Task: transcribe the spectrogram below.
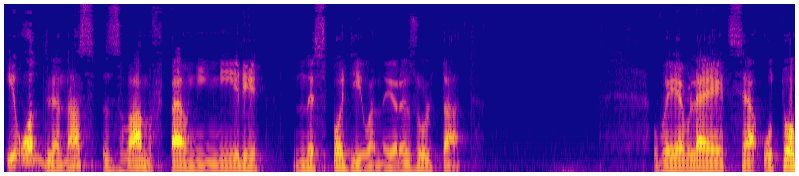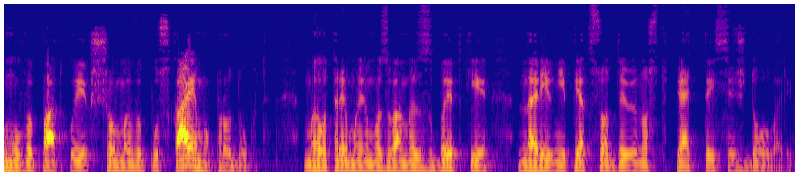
І от для нас з вами в певній мірі несподіваний результат. Виявляється, у тому випадку, якщо ми випускаємо продукт, ми отримуємо з вами збитки на рівні 595 тисяч доларів.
